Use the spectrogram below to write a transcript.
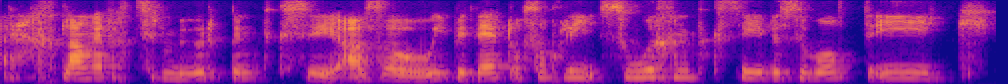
recht lange einfach zermürbend gewesen. Also ich bin dort auch so ein bisschen suchend gewesen, was will ich,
